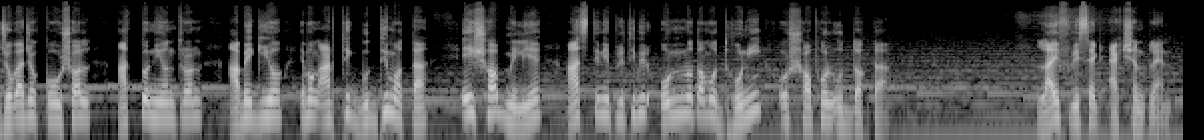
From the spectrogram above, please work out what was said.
যোগাযোগ কৌশল, আত্মনিয়ন্ত্রণ, আবেগীয় এবং আর্থিক বুদ্ধিমত্তা, এই সব মিলিয়ে আজ তিনি পৃথিবীর অন্যতম ধনী ও সফল উদ্যোক্তা। লাইফ রিসেট অ্যাকশন প্ল্যান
